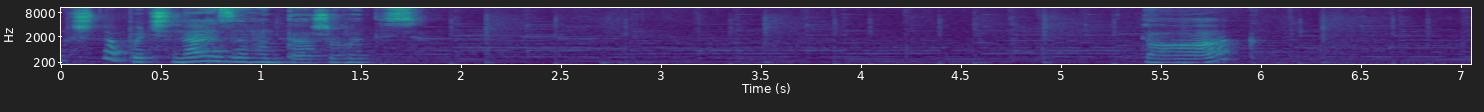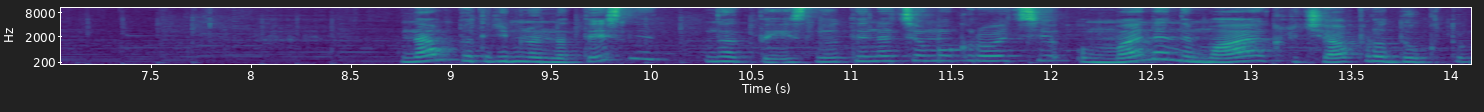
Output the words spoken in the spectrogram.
Машина починає завантажуватися. Так. Нам потрібно натиснути, натиснути на цьому кроці. У мене немає ключа продукту.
